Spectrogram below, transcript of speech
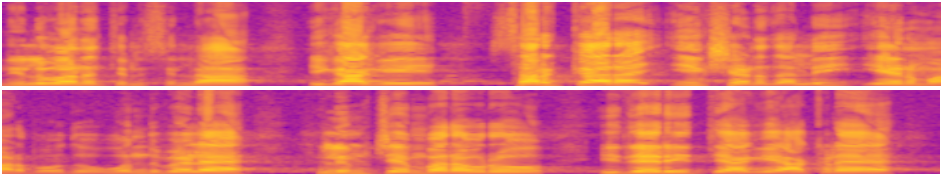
ನಿಲುವನ್ನು ತಿಳಿಸಿಲ್ಲ. ಹೀಗಾಗಿ ಸರ್ಕಾರ ಈ ಕ್ಷಣದಲ್ಲಿ ಏನು ಮಾಡ್ಬೋದು? ಒಂದು ವೇಳೆ ಫಿಲಿಂ ಚೇಂಬರ್ ಅವರು ಇದೇ ರೀತಿಯಾಗಿ ಆ ಕಡೆ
